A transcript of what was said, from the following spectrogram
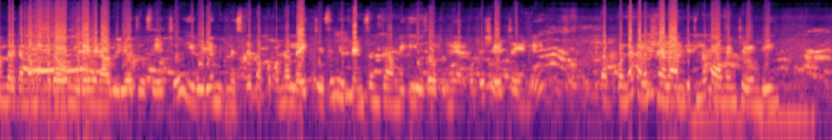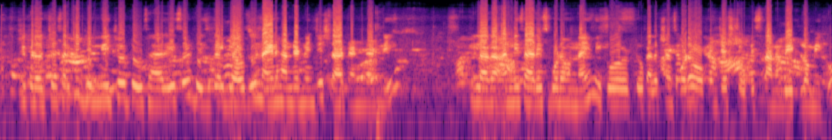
అందరికన్నా ముందుగా మీరేమైనా వీడియో చూసేయచ్చు. ఈ వీడియో మీకు నచ్చితే తప్పకుండా లైక్ చేసి మీ ఫ్రెండ్స్ అండ్ ఫ్యామిలీకి యూజ్ అవుతుంది అనుకుంటే షేర్ చేయండి. తప్పకుండా కలెక్షన్ ఎలా అనిపించిందో కామెంట్ చేయండి. ఇక్కడ వచ్చేసరికి Jimmy Choo two saris digital blouse nine hundred నుంచి స్టార్ట్ అండి ఇలాగా అన్ని శారీస్ కూడా ఉన్నాయి. మీకు టూ కలెక్షన్స్ కూడా ఓపెన్ చేసి చూపిస్తాను వీటిలో మీకు.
